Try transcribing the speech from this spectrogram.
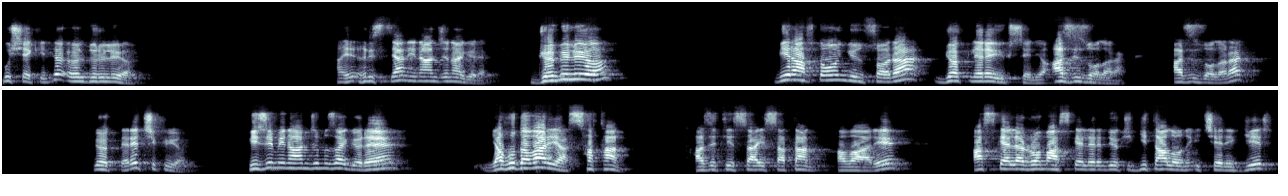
Bu şekilde öldürülüyor. Hristiyan inancına göre. Gömülüyor. Bir hafta on gün sonra göklere yükseliyor. Aziz olarak. Aziz olarak göklere çıkıyor. Bizim inancımıza göre Yahuda var ya satan, Hazreti İsa'yı satan havari, askerler Roma askerleri diyor ki git al onu içeri gir.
